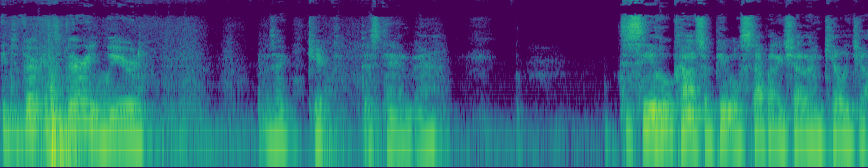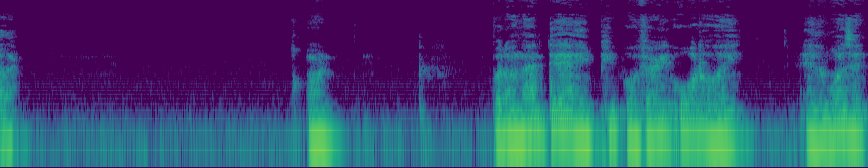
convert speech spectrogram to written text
It's very, it's very weird as I kick the stand there to see Who concert people step on each other and kill each other. Or, but on that day, people were very orderly, and it wasn't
